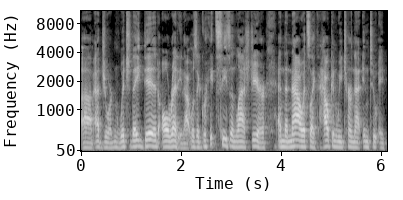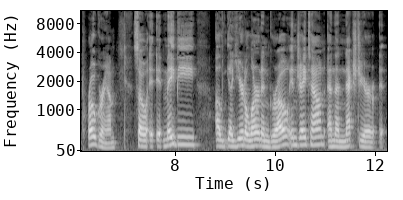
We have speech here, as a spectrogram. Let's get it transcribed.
um, at Jordan, which they did already. That was a great season last year, and then now it's like, how can we turn that into a program? So it, it may be a, a year to learn and grow in J Town, and then next year it,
